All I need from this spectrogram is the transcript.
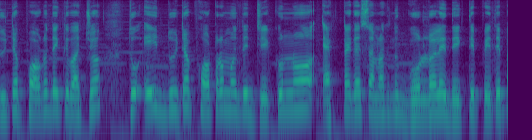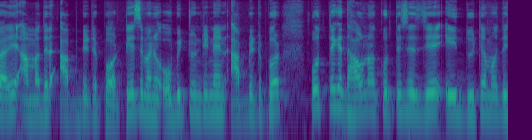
দুইটা ফটো দেখতে পাচ্ছ তো এই দুইটা ফটোর মধ্যে যে কোনো একটা গ্যাস আমরা কিন্তু গোল্ড রয়্যালে দেখতে পেতে পারি আমাদের আপডেটের পর, ঠিক আছে? মানে ওবি টোয়েন্টি নাইন আপডেটের পর প্রত্যেকে ধারণা করতেছে যে এই দুইটার মধ্যে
